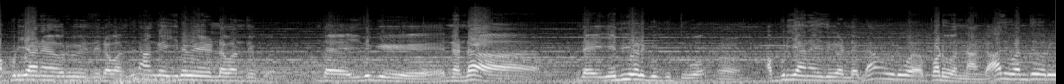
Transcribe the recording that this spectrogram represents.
அப்படியான ஒரு இதில் வந்து நாங்கள் இரவேளில் வந்து இந்த இதுக்கு என்னென்னா இந்த எலிகளுக்கு குத்துவோம். அப்படியான இதுகள் எல்லாம் ஈடுபடுவோம் நாங்கள் அது வந்து ஒரு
